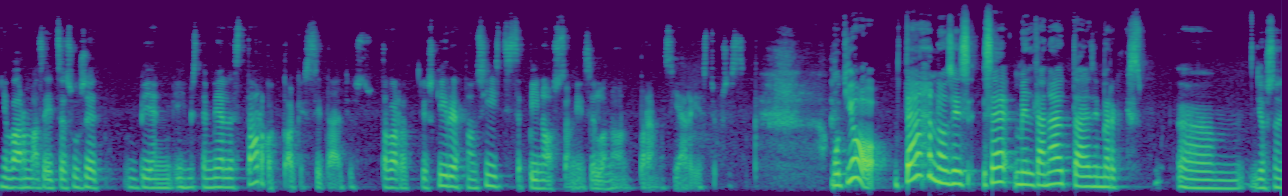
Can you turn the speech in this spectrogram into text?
Ja varmaan se itse asiassa useimpien ihmisten mielestä tarkoittaakin sitä, että jos, tavarat, jos kirjat on siistissä pinossa, niin silloin ne on paremmassa järjestyksessä. Mutta joo, tämähän on siis se, miltä näyttää esimerkiksi, ähm, jos on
